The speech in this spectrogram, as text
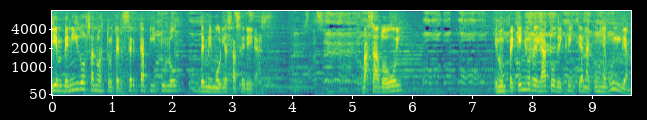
Bienvenidos a nuestro tercer capítulo de Memorias Acereras, basado hoy en un pequeño relato de Cristian Acuña William,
